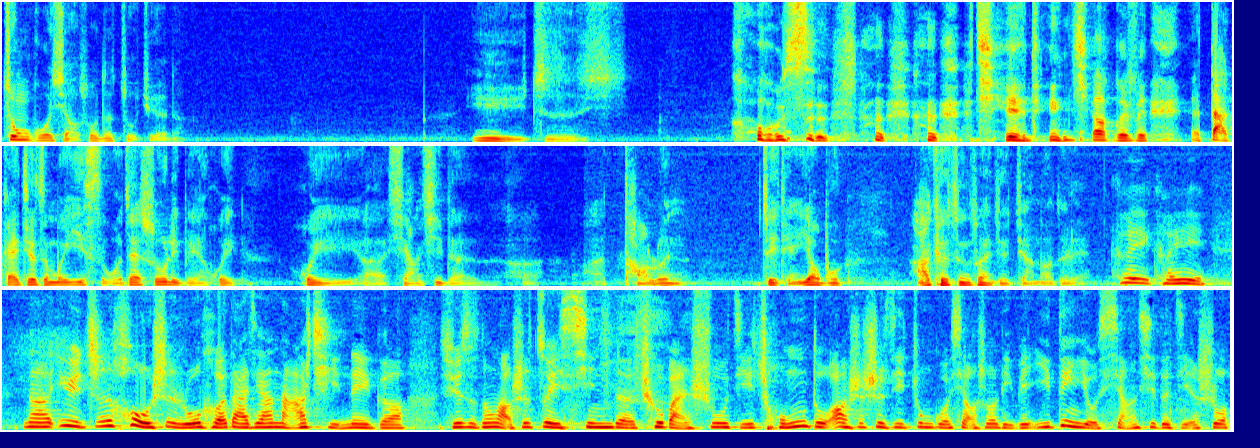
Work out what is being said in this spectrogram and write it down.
中国小说的主角呢。欲知后事，且听下回分。大概就这么意思。我在书里边会会呃详细的呃啊讨论这点，要不。阿 Q 正传就讲到这里。可以可以，那预知后事如何？大家拿起那个徐子东老师最新的出版书籍《重读二十世纪中国小说》，里边一定有详细的解说。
